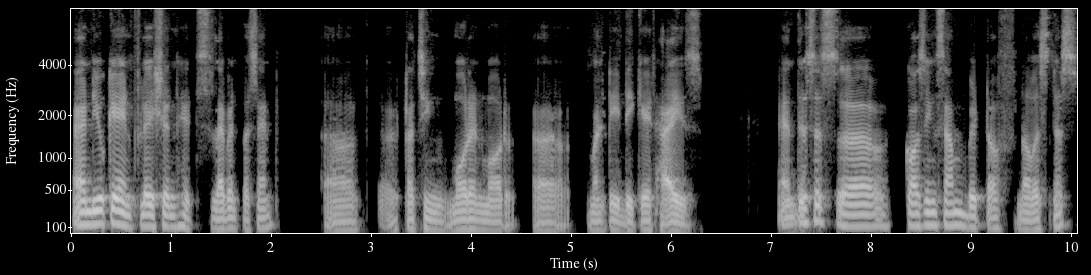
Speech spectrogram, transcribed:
and UK inflation hits 11%, uh, uh, touching more and more uh, multi-decade highs. And this is uh, causing some bit of nervousness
